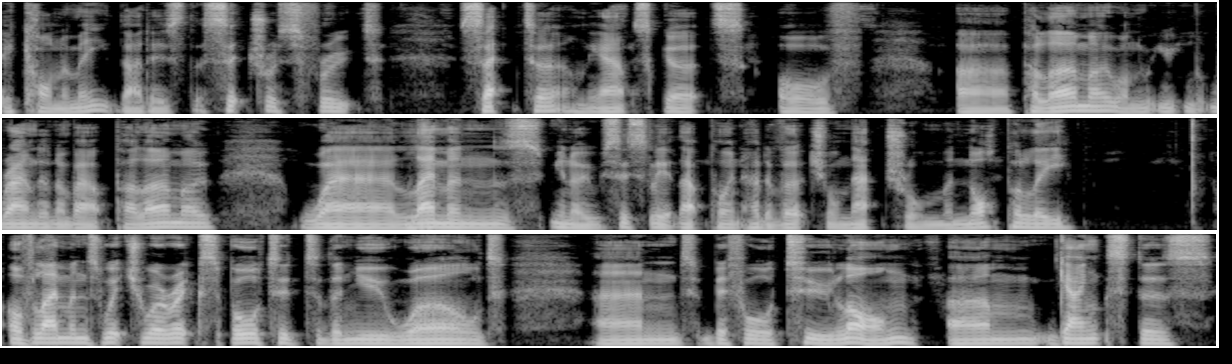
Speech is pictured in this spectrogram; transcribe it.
economy, that is the citrus fruit sector on the outskirts of uh, Palermo, on round and about Palermo, where lemons, you know, Sicily at that point had a virtual natural monopoly of lemons, which were exported to the New World and before too long, um, gangsters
